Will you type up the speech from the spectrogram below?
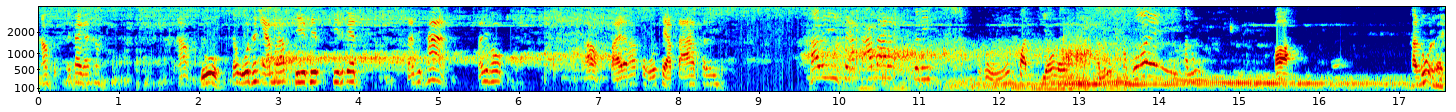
เอาใกล้ๆกันเอาเอาดูจะวนทั้งแอมป์นะครับ40 41 35 36เอาไปแล้วครับโอ้โหแสบตาครับลีตะลีแสบตามากเลยลีโอ้โหควันเขียวเลยทะลุโอ้ยทะลุพอ ทะลุเลย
